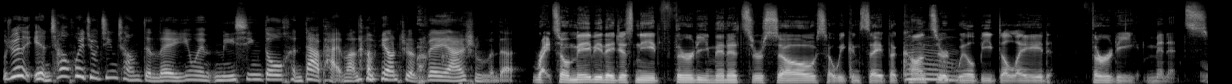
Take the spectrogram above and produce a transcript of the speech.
我觉得演唱会就经常 delay，因为明星都很大牌嘛，他们要准备啊什么的。 Right, so maybe they just need 30 minutes or so, so we can say the concert will be delayed 30 minutes.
